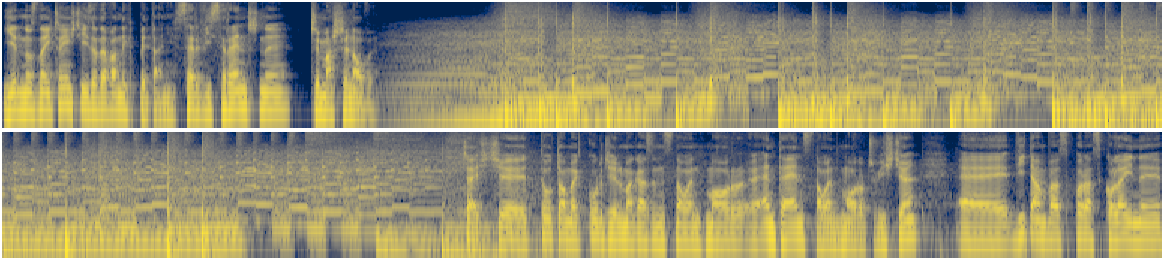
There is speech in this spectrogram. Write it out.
Jedno z najczęściej zadawanych pytań: serwis ręczny czy maszynowy? Cześć, e, tu Tomek Kurdziel, magazyn Snow and More, e, NTN Snow and More oczywiście. E, witam Was po raz kolejny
